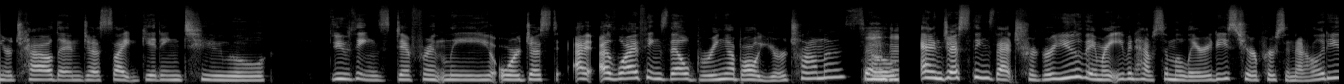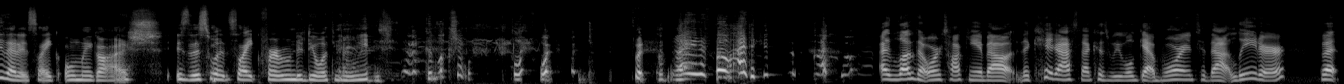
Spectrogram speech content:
your child and just like getting to do things differently or just a, a lot of things they'll bring up all your traumas. So Mhm. and just things that trigger you, they might even have similarities to your personality that it's like, oh my gosh, is this what it's like for everyone to deal with me? What- what- I love that we're talking about the kid aspect because we will get more into that later. But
